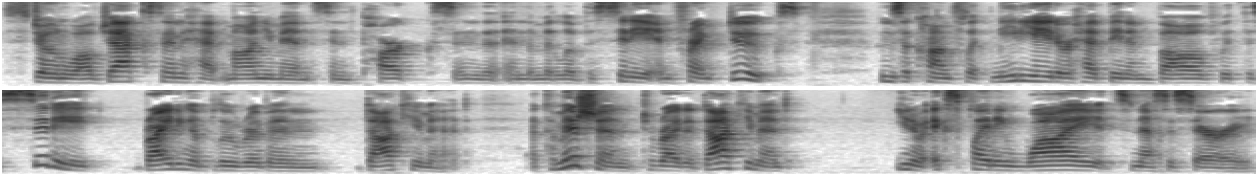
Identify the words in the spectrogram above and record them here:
Stonewall Jackson had monuments and parks in the in the middle of the city, and Frank Dukes, who's a conflict mediator, had been involved with the city writing a blue ribbon document, a commission to write a document you know, explaining why it's necessary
